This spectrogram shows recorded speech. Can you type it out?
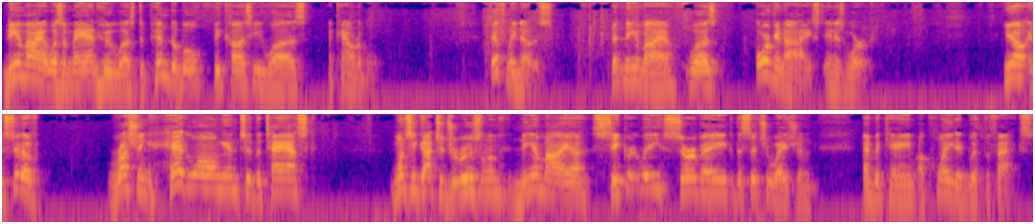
Nehemiah was a man who was dependable because he was accountable. Fifthly, notice that Nehemiah was organized in his work. You know, instead of rushing headlong into the task, once he got to Jerusalem, Nehemiah secretly surveyed the situation and became acquainted with the facts.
